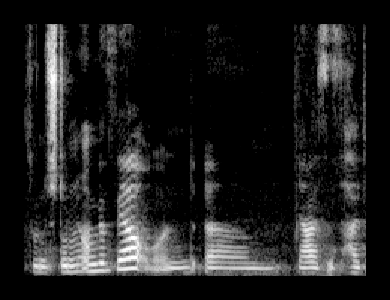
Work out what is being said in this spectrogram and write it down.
so eine Stunde ungefähr. Und ähm, ja, es ist halt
